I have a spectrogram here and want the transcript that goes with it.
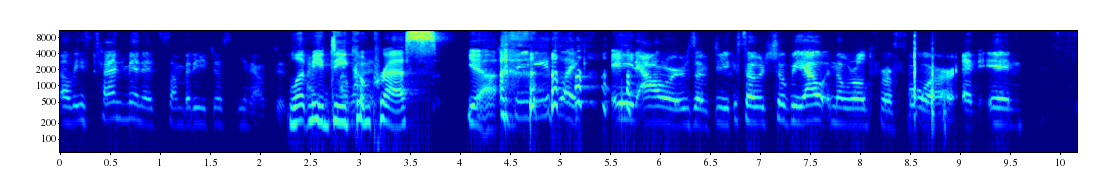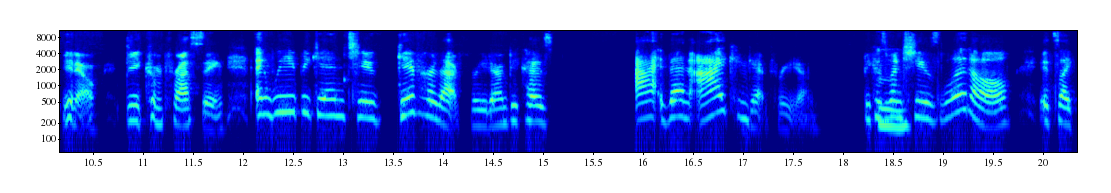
at least 10 minutes. Somebody just, you know, let I, me decompress. Yeah. she needs like eight hours of de so she'll be out in the world for four and in, you know, decompressing. And we begin to give her that freedom because I then I can get freedom. Because mm when she's little, it's like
